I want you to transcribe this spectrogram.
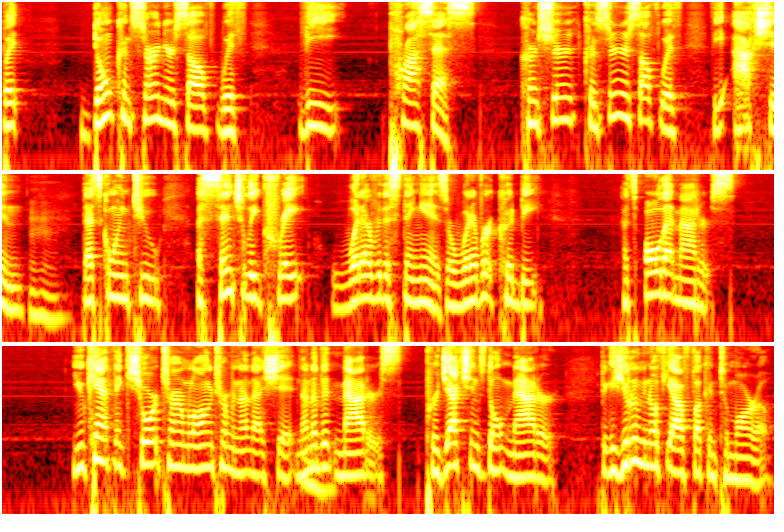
But don't concern yourself with the process. Concern concern yourself with the action mm-hmm. that's going to essentially create whatever this thing is or whatever it could be. That's all that matters. You can't think short term, long term, and none of that shit. None of mm. it matters. Projections don't matter because you don't even know if you have fucking tomorrow.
